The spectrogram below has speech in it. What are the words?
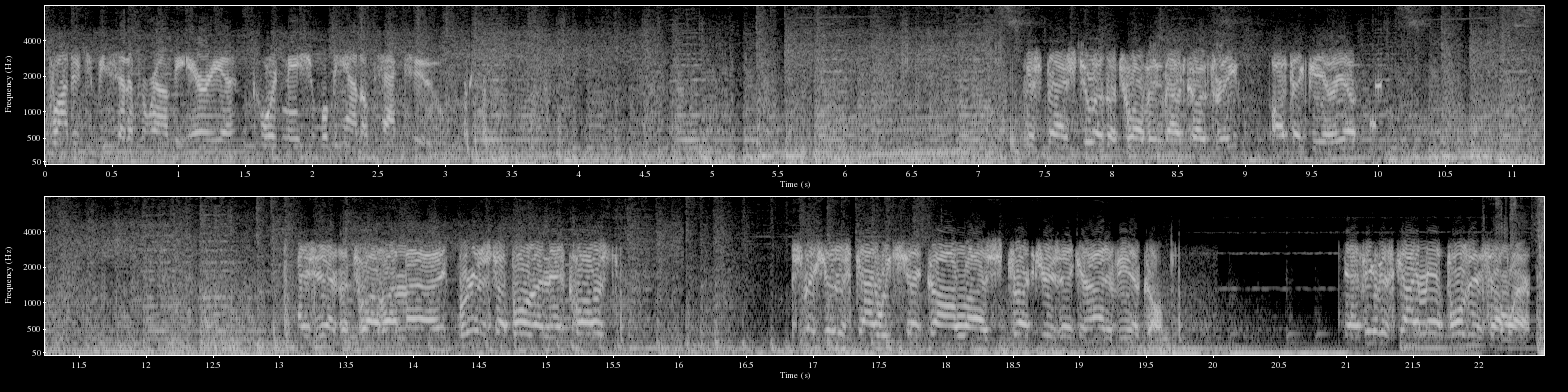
Quadrant to be set up around the area. Coordination will be handled TAC 2. Dispatch 2 Echo 12 inbound code 3. I'll take the area. This is Echo 12. I'm, uh, we're gonna step over and then closed. Just make sure this guy, we check all uh, structures that can hide a vehicle. Yeah, I think this guy may have pulled in somewhere.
